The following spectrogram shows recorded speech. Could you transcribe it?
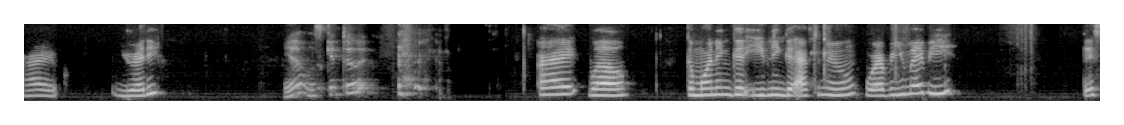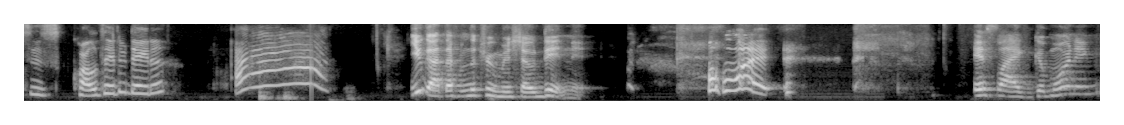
All right. You ready? Yeah, let's get to it. All right. Well, good morning, good evening, good afternoon, wherever you may be. This is qualitative data. Ah! You got that from the Truman Show, didn't it? what? It's like good morning,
